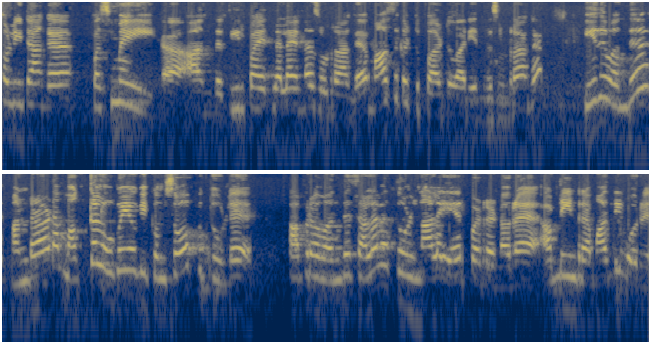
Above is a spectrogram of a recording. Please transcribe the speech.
சொல்லிட்டாங்க? பசுமை அந்த தீர்ப்பாயத்துல எல்லாம் என்ன சொல்றாங்க? மாசு கட்டுப்பாட்டு வாரியத்துல சொல்றாங்க. இது வந்து அன்றாட மக்கள் உபயோகிக்கும் சோப்பு தூள் அப்புறம் வந்து சலவைத்தூள்னால ஏற்படுற நுரை அப்படின்ற மாதிரி ஒரு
